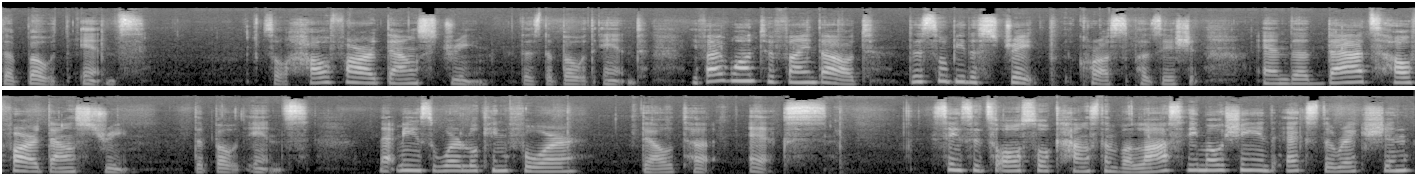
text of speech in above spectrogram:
the boat ends. So how far downstream does the boat end? If I want to find out this will be the straight cross position. And uh, that's how far downstream the boat ends. That means we're looking for delta x. Since it's also constant velocity motion in the x direction,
